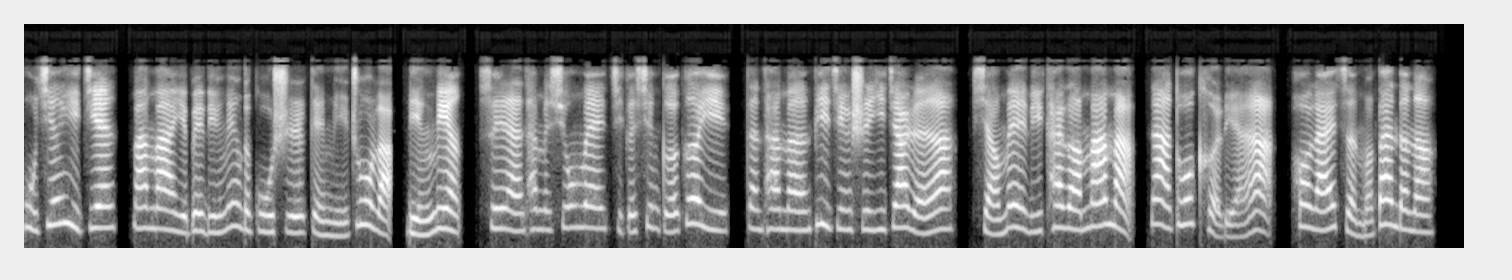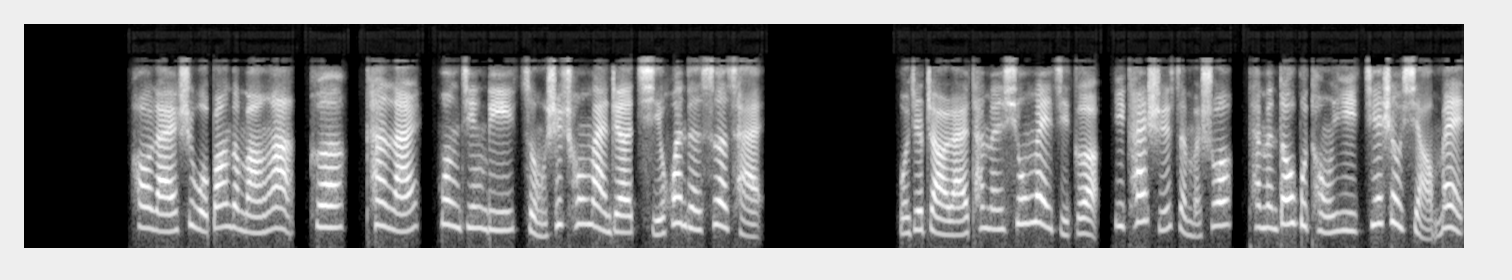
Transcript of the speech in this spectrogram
不经意间，妈妈也被玲玲的故事给迷住了。玲玲，虽然他们兄妹几个性格各异，但他们毕竟是一家人啊。小妹离开了妈妈，那多可怜啊！后来怎么办的呢？后来是我帮的忙啊。呵，看来梦境里总是充满着奇幻的色彩。我就找来他们兄妹几个，一开始怎么说，他们都不同意接受小妹。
